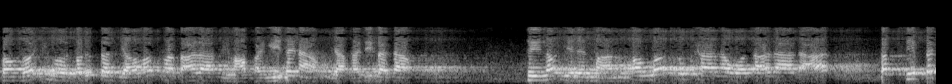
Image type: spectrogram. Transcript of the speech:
Còn đối với người có đức tin vào Allah ta ra thì họ phải nghĩ thế nào và phải biết ra sao? Thì nói về định mệnh Allah subhanahu wa ta'ala đã tách tiếp tất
